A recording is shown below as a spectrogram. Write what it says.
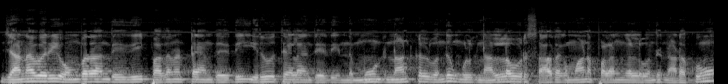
ஜனவரி ஒன்பதாம் தேதி பதினெட்டாம் தேதி இருபத்தேழாம் தேதி இந்த மூன்று நாட்கள் வந்து உங்களுக்கு நல்ல ஒரு சாதகமான பலன்கள் வந்து நடக்கும்.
